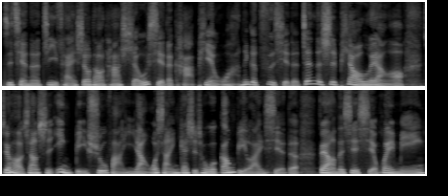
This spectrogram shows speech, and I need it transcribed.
之前呢，季才收到他手写的卡片，哇，那个字写的真的是漂亮啊，就好像是硬笔书法一样。我想应该是透过钢笔来写的，非常的谢谢慧明。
